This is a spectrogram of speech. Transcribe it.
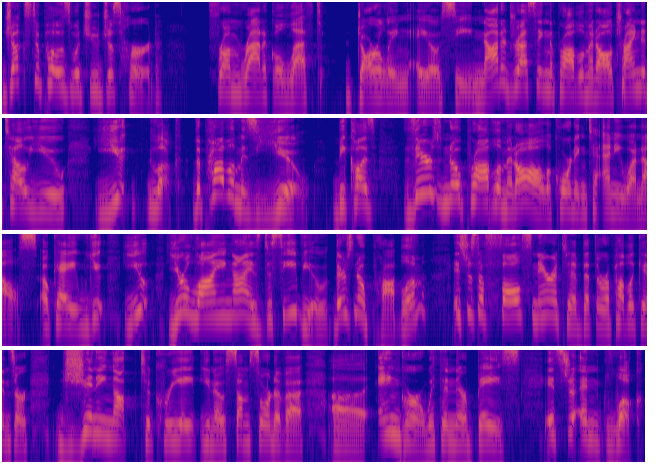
juxtapose what you just heard from radical left darling AOC, not addressing the problem at all, trying to tell you, you look, the problem is you because there's no problem at all according to anyone else. Okay? You you your lying eyes deceive you. There's no problem. It's just a false narrative that the Republicans are ginning up to create, you know, some sort of a uh, anger within their base. It's just, and look,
